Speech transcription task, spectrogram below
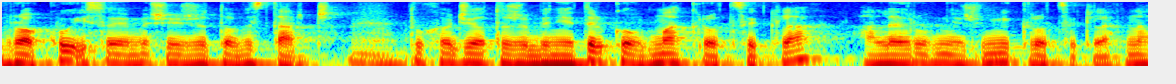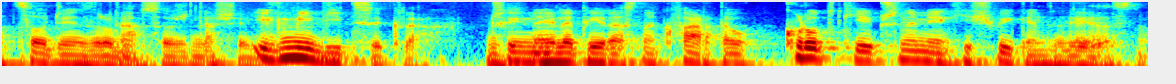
w roku i sobie myśli, że to wystarczy. Tu chodzi o to, żeby nie tylko w makrocyklach, ale również w mikrocyklach na co dzień zrobić Tak, coś dla tak. siebie. I w milicyklach, czyli Mhm. najlepiej raz na kwartał, krótki, przynajmniej jakiś weekend wyjazdu.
